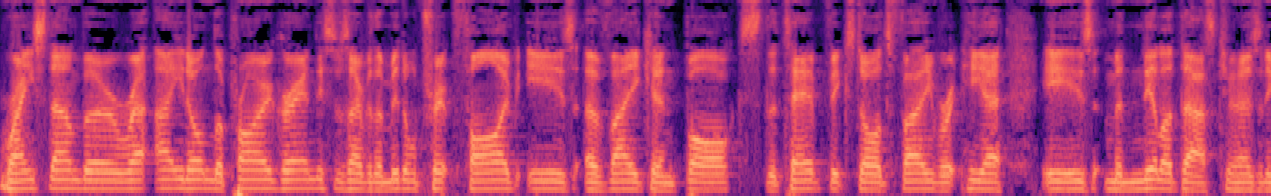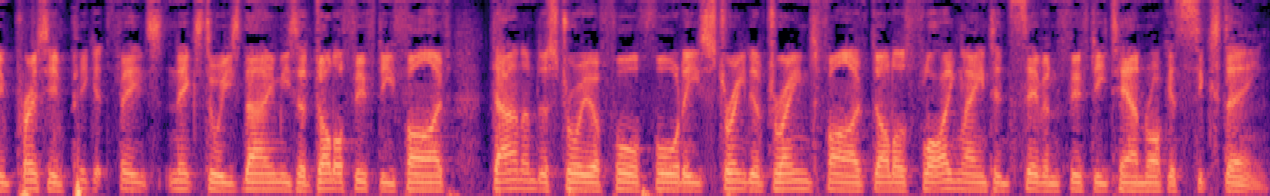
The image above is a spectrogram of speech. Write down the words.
Race number uh, eight on the program. This is over the middle trip. Five is a vacant box. The tab fixed odds favourite here is Manila Dusk, who has an impressive picket fence next to his name. He's a dollar fifty-five. Darnum Destroyer four forty. Street of Dreams five dollars. Flying Lantern seven fifty. Town Rocket sixteen.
